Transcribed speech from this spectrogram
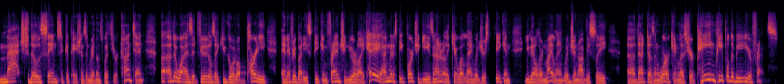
match those same syncopations and rhythms with your content. Uh, otherwise, it feels like you go to a party and everybody's speaking French, and you're like, "Hey, I'm going to speak Portuguese, and I don't really care what language you're speaking. You got to learn my language." And obviously, uh, that doesn't work unless you're paying people to be your friends.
